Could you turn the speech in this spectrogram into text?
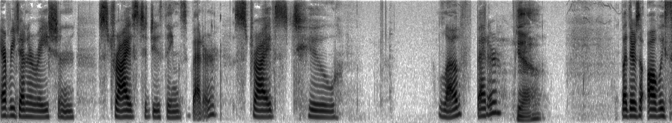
every generation strives to do things better, strives to love better. Yeah. but there's always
